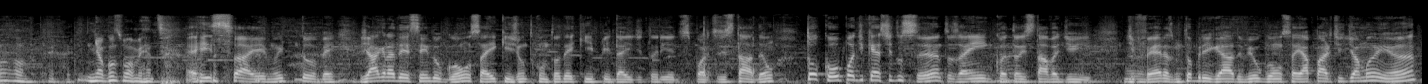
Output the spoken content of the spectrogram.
em alguns momentos. É isso aí, muito bem. Já agradecendo o Gonça aí, que junto com toda a equipe da editoria de esportes Estadão, tocou o podcast do Santos aí enquanto eu estava de, de férias. Muito obrigado, viu, Gonça? E a partir de amanhã,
